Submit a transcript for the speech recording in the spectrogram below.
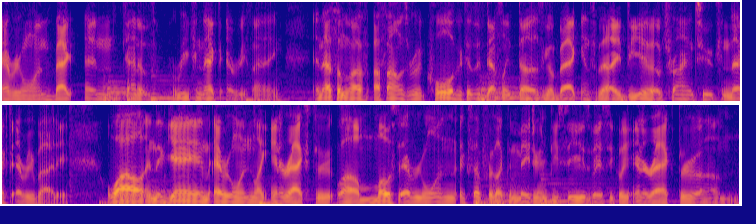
everyone back and kind of reconnect everything. And that's something I, I found was really cool because it definitely does go back into the idea of trying to connect everybody. While in the game everyone like interacts through while most everyone except for like the major npcs basically interact through um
